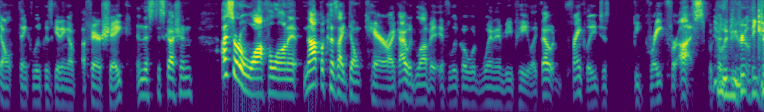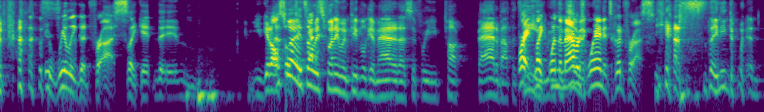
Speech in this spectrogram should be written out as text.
don't think Luke is getting a, a fair shake in this discussion. I sort of waffle on it, not because I don't care. Like I would love it if Luka would win MVP. Like that would frankly just be great for us because it would be really good for us. really good for us. Like it, it you get all. That's why it's always funny when people get mad at us if we talk bad about the team. right. Like when the Mavericks win, it's good for us. Yes, they need to win.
